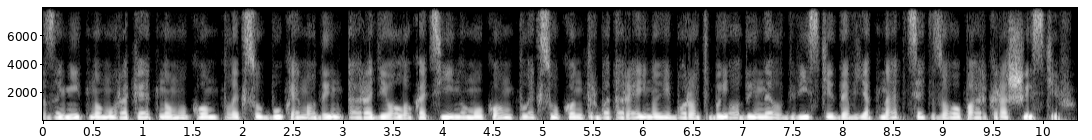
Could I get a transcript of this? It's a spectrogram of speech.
зенітному ракетному комплексу БУК-М1 та радіолокаційному комплексу контрбатарейної боротьби 1Л-219 зоопарк рашистів.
